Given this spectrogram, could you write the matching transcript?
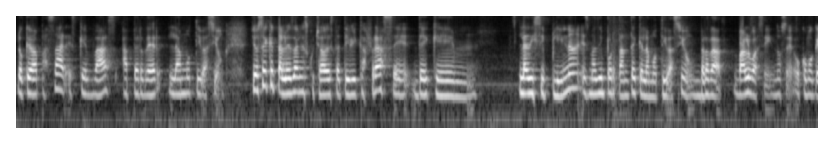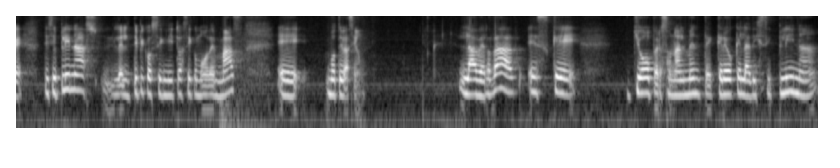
lo que va a pasar es que vas a perder la motivación. Yo sé que tal vez han escuchado esta típica frase de que mm, la disciplina es más importante que la motivación, ¿verdad? Algo así, no sé, o como que disciplina, el típico signito así como de más eh, motivación. La verdad es que yo personalmente creo que la disciplina,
